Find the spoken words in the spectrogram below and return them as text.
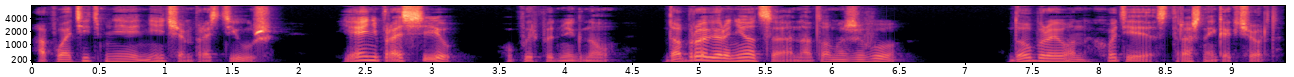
Оплатить мне нечем, прости уж». «Я и не просил», — упырь подмигнул. «Добро вернется, на том и живу». Добрый он, хоть и страшный как черт.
